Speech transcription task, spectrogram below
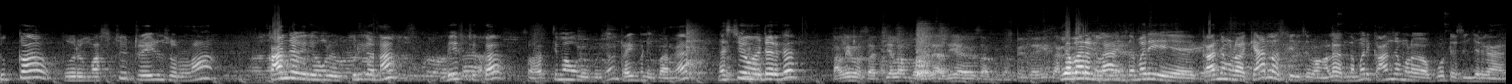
சுக்கா ஒரு மஸ்ட்டு ட்ரைன்னு சொல்லலாம். காஞ்ச கறி உங்களுக்கு பிடிக்கும்னா பீஃப் சுக்கா சத்தியமாக உங்களுக்கு பிடிக்கும். ட்ரை பண்ணி பாருங்கள் நெக்ஸ்ட் உங்கள்கிட்ட இருக்கு. தலைவர் சத்தியெல்லாம் போறாரு அதையாவே சாப்பிடுவாங்க இங்கே பாருங்களேன் இந்த மாதிரி காஞ்ச மிளகா கேரளா ஸ்டைல் செய்வாங்கல்ல இந்த மாதிரி காஞ்ச மிளகா போட்டு செஞ்சுருக்காங்க.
